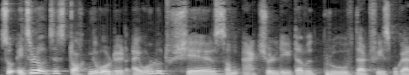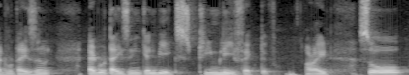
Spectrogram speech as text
So instead of just talking about it i wanted to share some actual data with proof that facebook advertising advertising can be extremely effective. All right? So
